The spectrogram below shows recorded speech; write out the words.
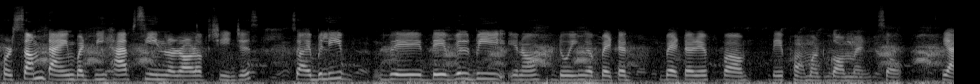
for some time but we have seen a lot of changes. So i believe they they will be you know doing a better better if uh, they form a government. So yeah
